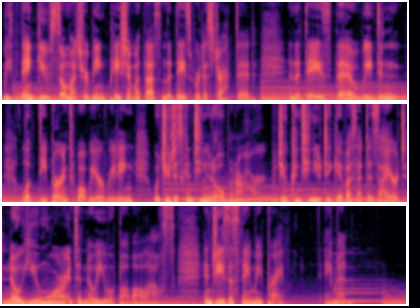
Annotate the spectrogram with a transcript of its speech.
We thank you so much for being patient with us in the days we're distracted, in the days that we didn't look deeper into what we are reading. Would you just continue to open our heart? Would you continue to give us that desire to know you more and to know you above all else? In Jesus' name we pray. Amen.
